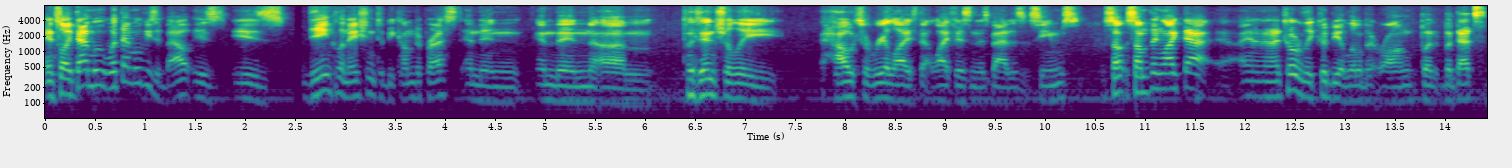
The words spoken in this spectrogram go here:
and so like that movie. What that movie's about is is the inclination to become depressed, and then and then um, potentially how to realize that life isn't as bad as it seems. So, something like that, and I totally could be a little bit wrong, but but that's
